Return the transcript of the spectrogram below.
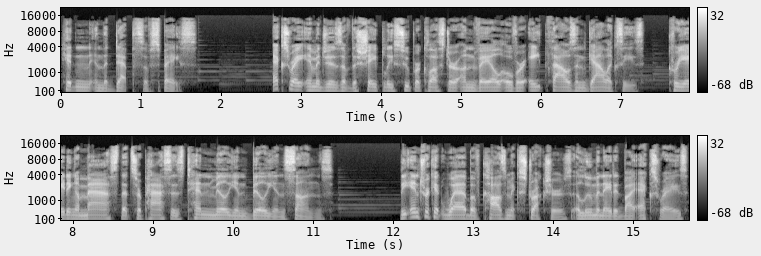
hidden in the depths of space. X-ray images of the Shapley supercluster unveil over 8,000 galaxies, creating a mass that surpasses 10 million billion suns. The intricate web of cosmic structures, illuminated by X-rays,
